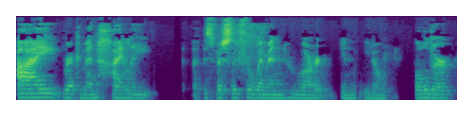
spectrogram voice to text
I recommend highly, especially for women who are in, you know, older,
